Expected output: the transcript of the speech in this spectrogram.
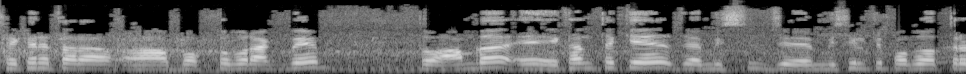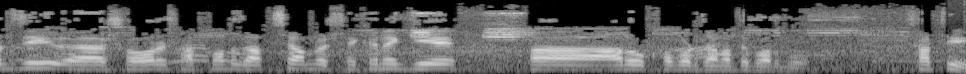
সেখানে তারা বক্তব্য রাখবে। তো আমরা এখান থেকে যে মিছিল যে মিছিলটি পদযাত্রাটি আহ, শহরের সাতমাথা যাচ্ছে আমরা সেখানে গিয়ে আরও খবর জানাতে পারব। সাথী?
